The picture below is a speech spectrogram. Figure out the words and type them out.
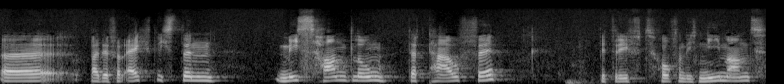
äh, bei der verächtlichsten Misshandlung der Taufe. Betrifft hoffentlich niemand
